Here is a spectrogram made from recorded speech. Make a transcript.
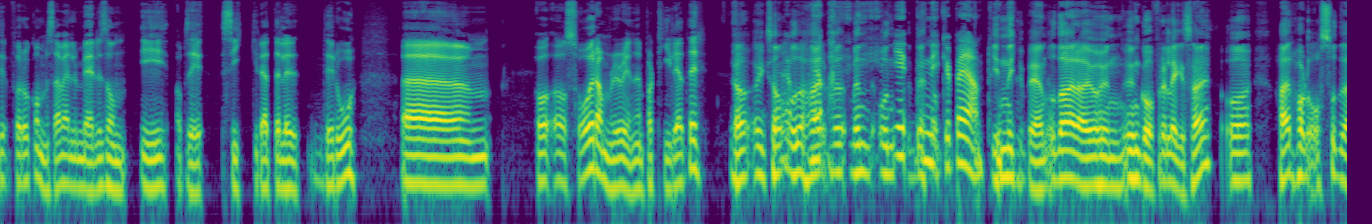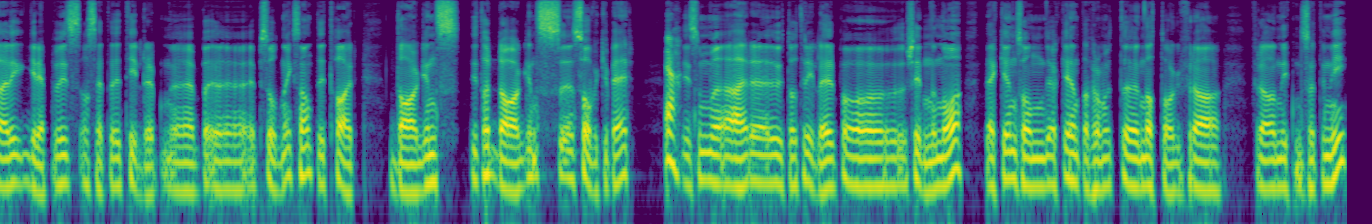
til, for å komme seg veldig mer sånn i si, sikkerhet eller til ro. Um, og, og så ramler du inn en partileder. Ja, ikke sant? Og her, men, men, og Inn i kupeen. inn i kupeen. Og der er jo hun Hun går for å legge seg. Og her har du også det der grepet vi har sett i de tidligere eh, episodene. ikke sant? De tar dagens, de tar dagens eh, sovekupeer. Ja. De som er eh, ute og triller på skinnene nå. Det er ikke en sånn, De har ikke henta fram et eh, nattog fra, fra 1979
